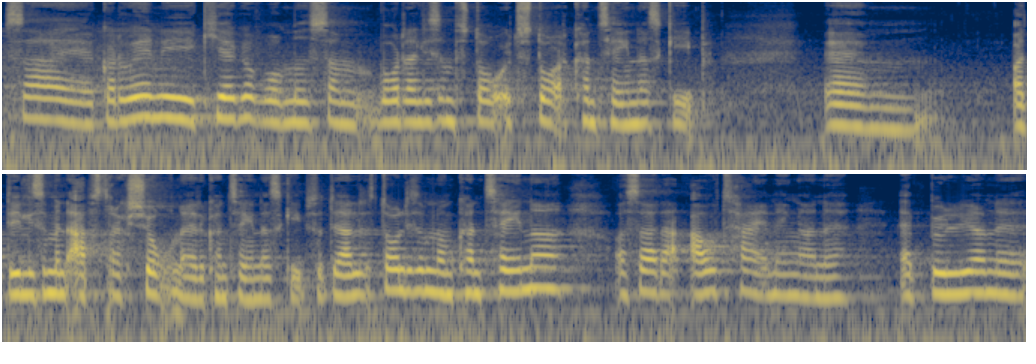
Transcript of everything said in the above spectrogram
Så øh, går du ind i kirkerummet, som, hvor der ligesom står et stort containerskib. Øhm, og det er ligesom en abstraktion af et containerskib. Så der står ligesom nogle containere, og så er der aftegningerne af bølgerne,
